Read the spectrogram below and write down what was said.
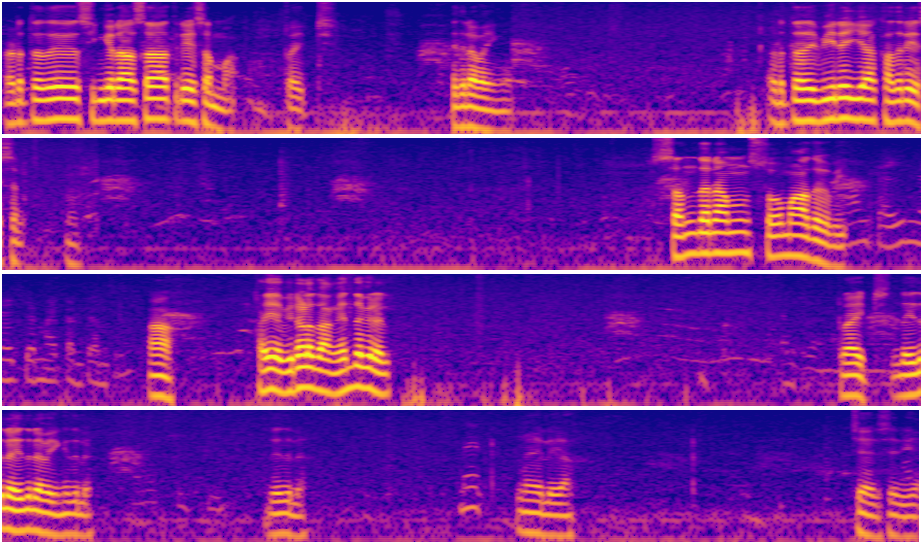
அடுத்தது சிங்கராசா திரேசம்மா. ரைட் இதில் வைங்க. அடுத்தது வீரையா கதிரேசன். சந்தனம் சோமாதேவி. ஆ. ஐயா விரலை தாங்க எந்த விரல்? ரைட் இந்த இதில் இதில் வைங்க இதில். இந்த இதில். மேலேயா? சரி சரியா.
